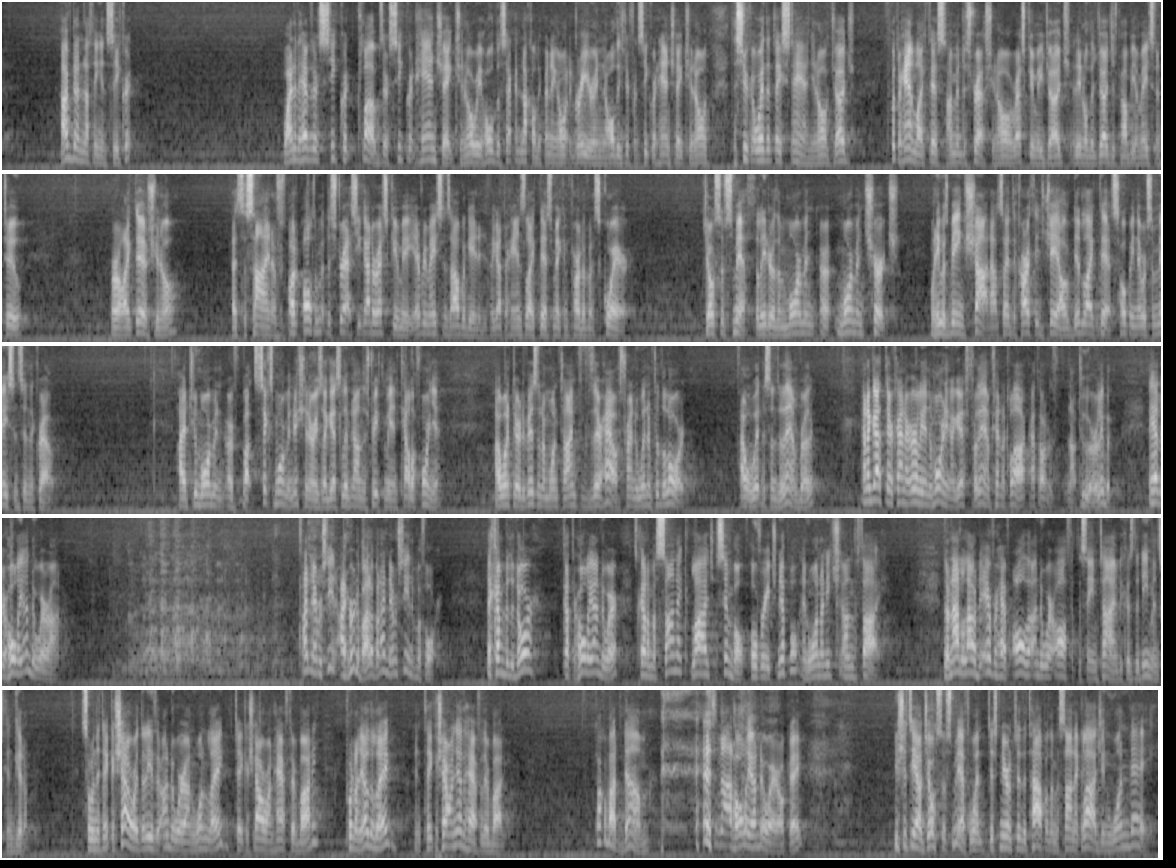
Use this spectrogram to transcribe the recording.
I've done nothing in secret. Why do they have their secret clubs, their secret handshakes, you know, where you hold the second knuckle, depending on what degree you're in, all these different secret handshakes, you know, the secret way that they stand, you know, judge, put their hand like this, I'm in distress, you know, rescue me, judge. You know, the judge is probably a Mason too. Or like this, you know. That's the sign of ultimate distress. You got to rescue me. Every Mason's obligated if they got their hands like this, making part of a square. Joseph Smith, the leader of the Mormon, uh, Mormon church, when he was being shot outside the Carthage jail, did like this, hoping there were some Masons in the crowd. I had two Mormon, or about six Mormon missionaries, I guess, live down the street from me in California. I went there to visit them one time to their house, trying to win them to the Lord. I will witness unto them, brother. And I got there kind of early in the morning, I guess, for them, 10 o'clock. I thought it was not too early, but they had their holy underwear on. I'd never seen it. I'd heard about it, but I'd never seen it before. They come to the door, got their holy underwear. It's got a Masonic Lodge symbol over each nipple and one on each on the thigh. They're not allowed to ever have all the underwear off at the same time because the demons can get them. So when they take a shower, they leave their underwear on one leg, take a shower on half their body, put it on the other leg, and take a shower on the other half of their body. Talk about dumb. it's not holy underwear, okay? You should see how Joseph Smith went just near to the top of the Masonic Lodge in one day.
